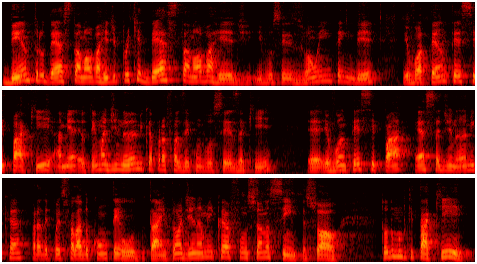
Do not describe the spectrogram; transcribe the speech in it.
dentro desta nova rede, porque desta nova rede, e vocês vão entender, eu vou até antecipar aqui, minha, eu tenho uma dinâmica para fazer com vocês aqui, é, eu vou antecipar essa dinâmica para depois falar do conteúdo, tá? Então a dinâmica funciona assim, pessoal. Todo mundo que está aqui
